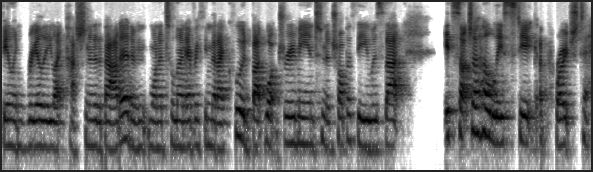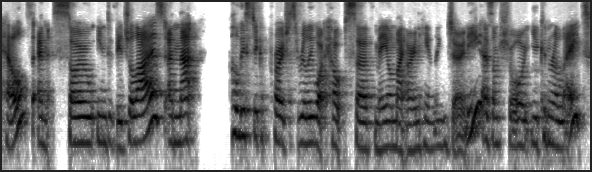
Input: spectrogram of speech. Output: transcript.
feeling really like passionate about it and wanted to learn everything that i could but what drew me into naturopathy was that it's such a holistic approach to health and so individualized and that holistic approach is really what helped serve me on my own healing journey, as I'm sure you can relate.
